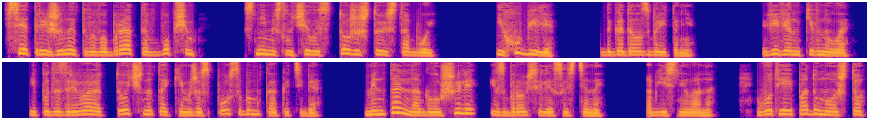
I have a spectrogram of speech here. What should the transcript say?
Все три жены твоего брата, в общем, с ними случилось то же, что и с тобой. Их убили, догадалась Британи. Вивиан кивнула. И подозревают точно таким же способом, как и тебя. Ментально оглушили и сбросили со стены, объяснила она. Вот я и подумала, что...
